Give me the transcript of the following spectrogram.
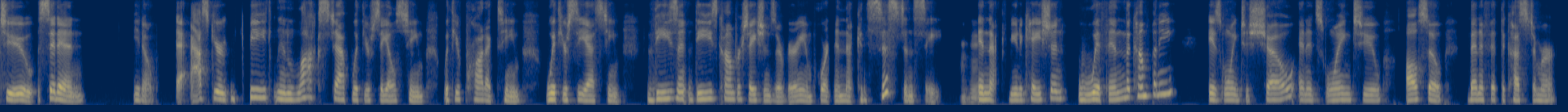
to sit in, you know, ask your be in lockstep with your sales team with your product team with your cs team these these conversations are very important and that consistency mm-hmm. in that communication within the company is going to show and it's going to also benefit the customer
